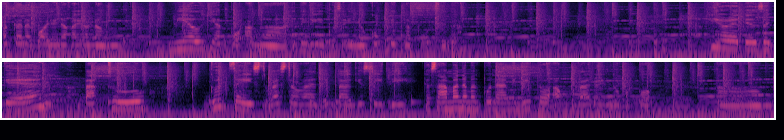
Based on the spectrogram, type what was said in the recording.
pagka nag-order na kayo ng meal, yan po ang uh, ibibigay po sa inyo. Complete na po sila. Here it is again. Back to Good Taste Restaurant in Baguio City. Kasama naman po namin dito ang brother-in-law po. Um,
